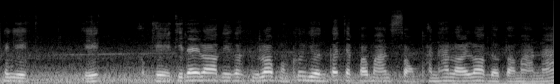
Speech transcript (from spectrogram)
เร่งอีกอีกโอเค ที่ได้รอบนี้ก็คือรอบของเครื่องยนต์ก็จะประมาณ 2,500 รอบโดยประมาณนะ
